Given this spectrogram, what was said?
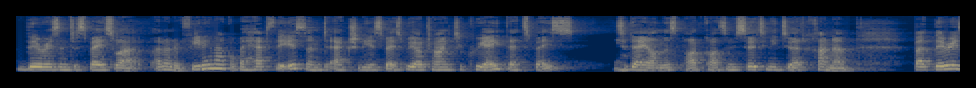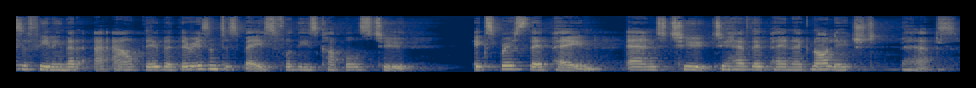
there isn't a space, or I don't know, feeling like, or perhaps there isn't actually a space. We are trying to create that space yeah. today on this podcast, and we certainly do at Chana. But there is a feeling that uh, out there that there isn't a space for these couples to express their pain and to to have their pain acknowledged, perhaps.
